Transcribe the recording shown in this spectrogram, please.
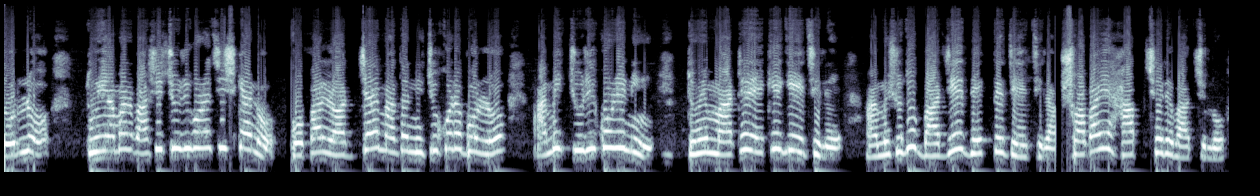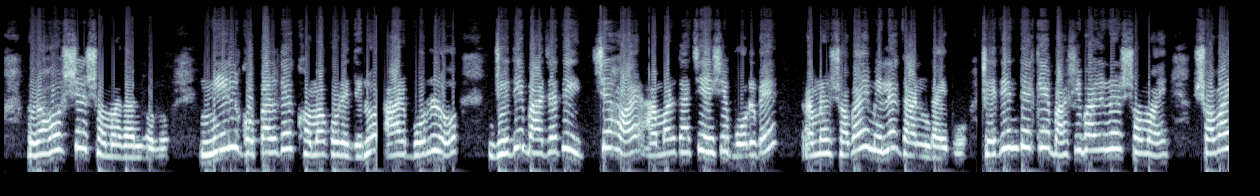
বলল, তুই আমার বাঁশি চুরি করেছিস কেন? গোপাল লজ্জায় মাথা নিচু করে বলল, আমি চুরি করিনি, তুমি মাঠে রেখে গিয়েছিলে, আমি শুধু বাজিয়ে দেখতে চেয়েছিলাম। সবাই হাঁপ ছেড়ে বাঁচলো। রহস্যের সমাধান হলো। নীল গোপালকে ক্ষমা করে দিল আর বলল, যদি বাজাতে ইচ্ছে হয়, আমার কাছে এসে বলবে আমরা সবাই মিলে গান গাইবো। সেদিন থেকে বাসি বাজানোর সময় সবাই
